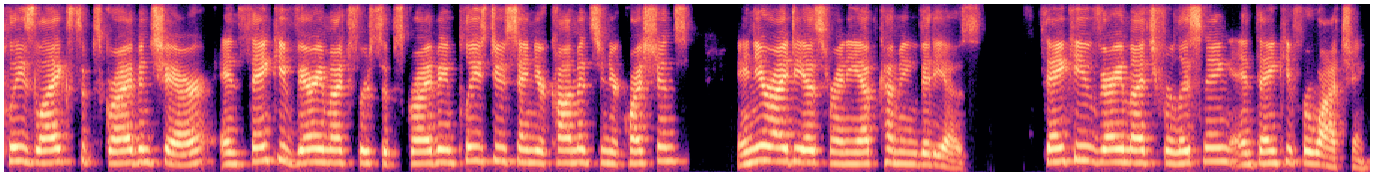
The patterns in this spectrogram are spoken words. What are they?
Please like, subscribe, and share. And thank you very much for subscribing. Please do send your comments and your questions and your ideas for any upcoming videos. Thank you very much for listening and thank you for watching.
